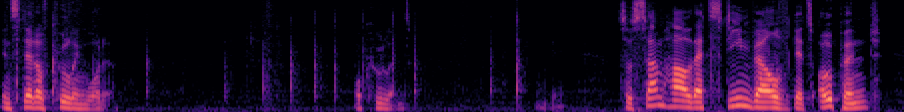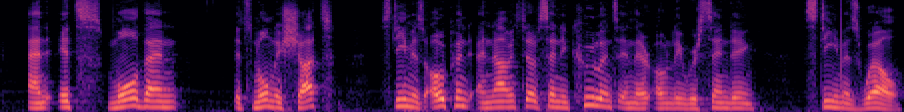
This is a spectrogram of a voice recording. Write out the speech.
instead of cooling water or coolant. Okay. So somehow that steam valve gets opened and it's more than it's normally shut steam is opened, and now instead of sending coolant in there only, we're sending steam as well.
